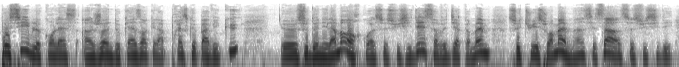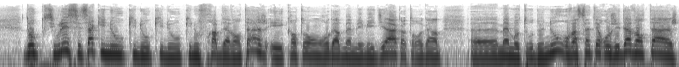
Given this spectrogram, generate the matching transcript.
possible qu'on laisse un jeune de 15 ans qui n'a presque pas vécu euh, se donner la mort, quoi. Se suicider, ça veut dire quand même se tuer soi-même, hein, c'est ça, se suicider. Donc, si vous voulez, c'est ça qui nous, qui nous, qui nous, qui nous frappe davantage. Et quand on regarde même les médias, quand on regarde euh, même autour de nous, on va s'interroger davantage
